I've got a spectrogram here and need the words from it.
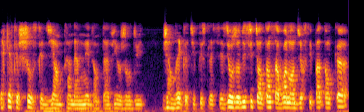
Il y a quelque chose que Dieu est en train d'amener dans ta vie aujourd'hui. J'aimerais que tu puisses le saisir. Aujourd'hui, si tu entends sa voix, n'endurcis pas ton cœur.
